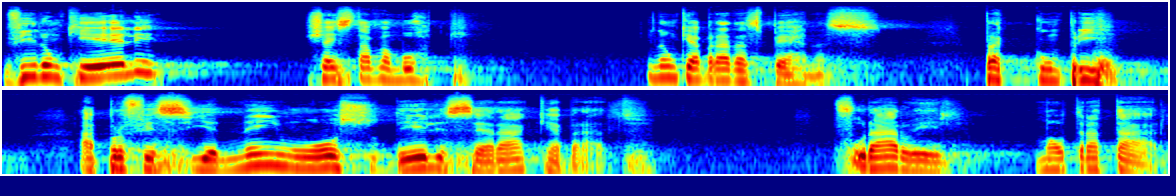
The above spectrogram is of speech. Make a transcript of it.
viram que ele já estava morto. E não quebraram as pernas para cumprir a profecia: nenhum osso dele será quebrado. Furaram ele, maltrataram,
